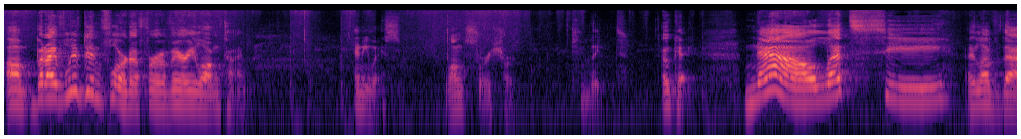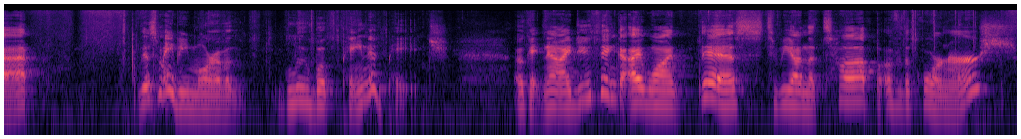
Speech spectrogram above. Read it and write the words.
Um, but I've lived in Florida for a very long time. Anyways, long story short, too late. Okay, now let's see. I love that. This may be more of a glue book painted page. Okay, now I do think I want this to be on the top of the corners.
